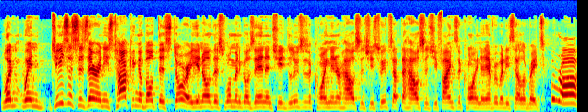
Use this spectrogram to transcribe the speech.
when, when Jesus is there and he's talking about this story, you know, this woman goes in and she loses a coin in her house and she sweeps up the house and she finds the coin and everybody celebrates. Hurrah!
